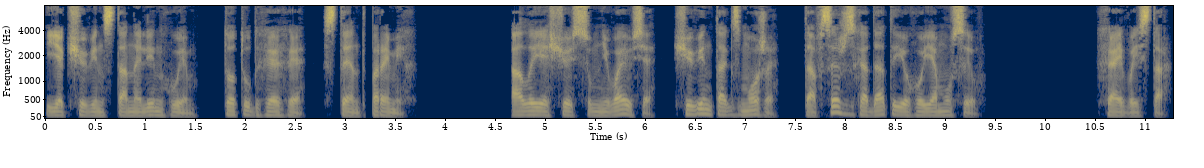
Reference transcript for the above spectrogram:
Якщо він стане лінгуєм, то тут ГГ, стенд переміг. Але я щось сумніваюся, що він так зможе, та все ж згадати його я мусив. Хайвейстар.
